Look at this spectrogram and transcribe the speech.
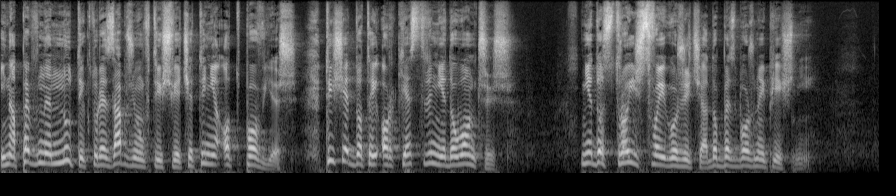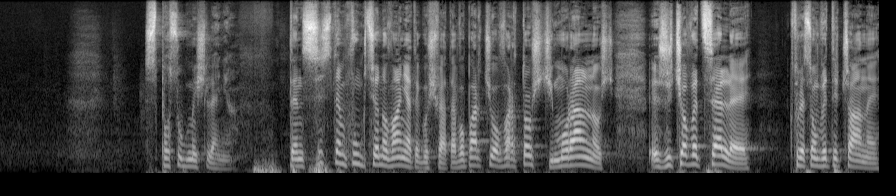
i na pewne nuty, które zabrzmią w tym świecie, ty nie odpowiesz. Ty się do tej orkiestry nie dołączysz. Nie dostroisz swojego życia do bezbożnej pieśni. Sposób myślenia, ten system funkcjonowania tego świata w oparciu o wartości, moralność, życiowe cele, które są wytyczane,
